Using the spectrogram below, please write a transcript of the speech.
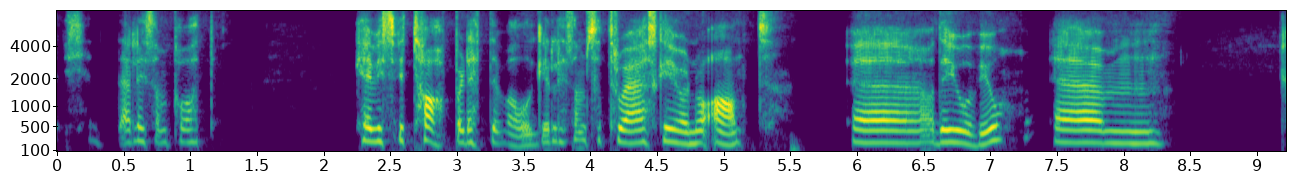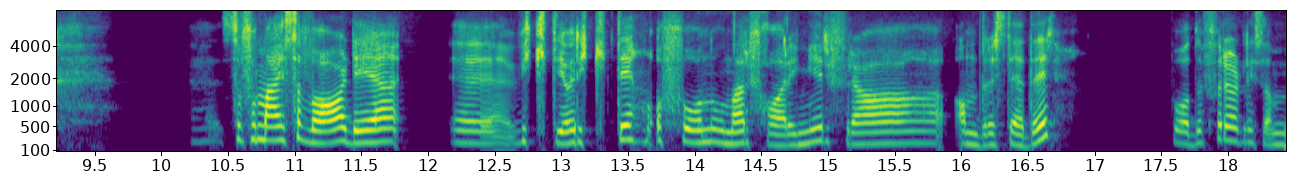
kjente jeg liksom på at ok, hvis vi taper dette valget, liksom, så tror jeg jeg skal gjøre noe annet. og det gjorde vi jo. så for meg så var det eh, viktig og riktig å få noen erfaringer fra andre steder. Både for å liksom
